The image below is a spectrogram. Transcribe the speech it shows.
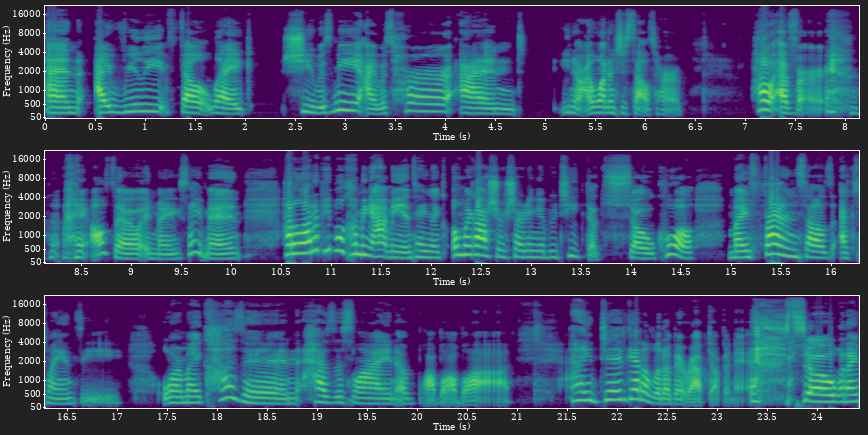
And I really felt like she was me, I was her, and you know, I wanted to sell to her. However, I also, in my excitement, had a lot of people coming at me and saying, like, oh my gosh, you're starting a boutique. That's so cool. My friend sells X, Y, and Z. Or my cousin has this line of blah, blah, blah. And I did get a little bit wrapped up in it. so when I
